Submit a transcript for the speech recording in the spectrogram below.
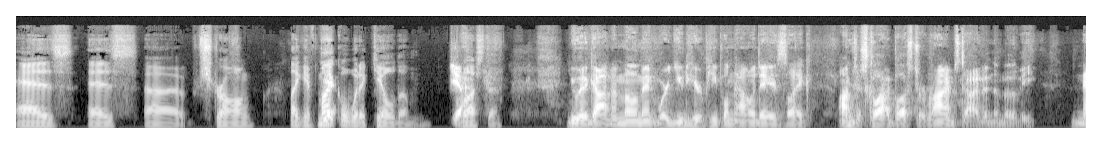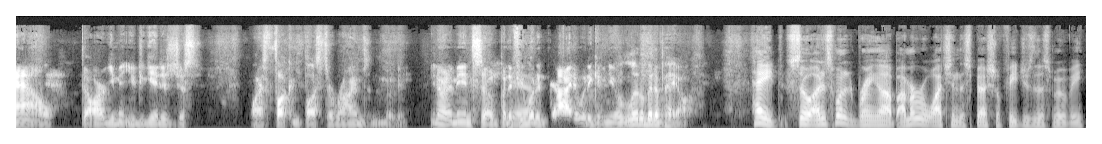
as as uh strong like if Yeah. michael would have killed him Yeah. busta you would have gotten a moment where you'd hear people nowadays like, I'm just glad Busta Rhymes died in the movie. Now the argument you'd get is just why is fucking Busta Rhymes in the movie? You know what I mean? So, but if he would have died, it would have given you a little bit of payoff. Hey, so I just wanted to bring up. I remember watching the special features of this movie.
